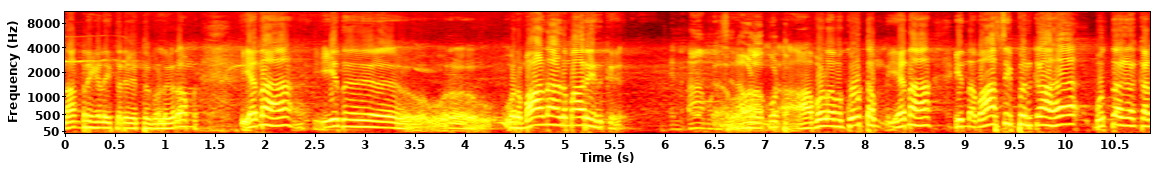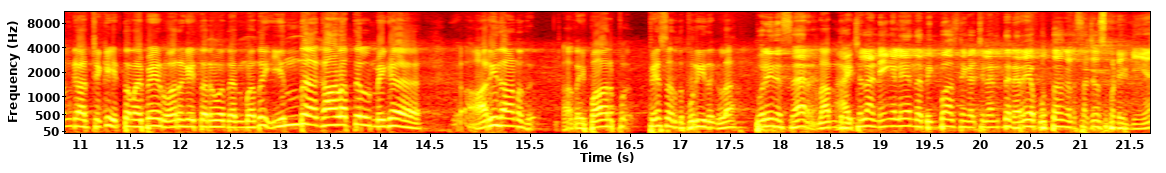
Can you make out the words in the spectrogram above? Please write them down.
நன்றிகளை தெரிவித்துக் கொள்கிறோம். ஏன்னா இது ஒரு ஒரு மாநாடு மாதிரி இருக்கு. அவ்வளவு கூட்டம். அவ்வளவு கூட்டம். ஏன்னா இந்த வாசிப்பிற்காக புத்தக கண்காட்சிக்கு இத்தனை பேர் வருகை தருவது என்பது இந்த காலத்தில் மிக அரிதானது. அதை பார்ப்பு பேசுறது புரியுதுங்களா? புரியுது சார் நன்றி. ஆக்சுவலா நீங்களே இந்த பிக் பாஸ் நிகழ்ச்சியில இருந்து நிறைய புத்தகங்கள் சஜஸ்ட் பண்ணிருக்கீங்க.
